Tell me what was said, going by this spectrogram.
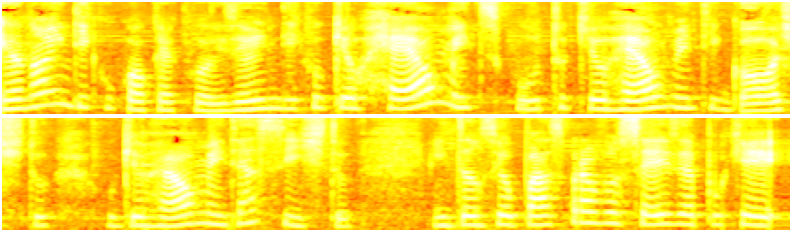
eu não indico qualquer coisa, eu indico o que eu realmente escuto, o que eu realmente gosto, o que eu realmente assisto. Então, se eu passo para vocês é porque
